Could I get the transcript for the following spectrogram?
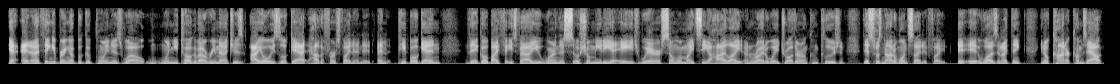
Yeah, and I think you bring up a good point as well. When you talk about rematches, I always look at how the first fight ended. And people, again, they go by face value. We're in this social media age where someone might see a highlight and right away draw their own conclusion. This was not a one sided fight. It, it was. And I think, you know, Conor comes out,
